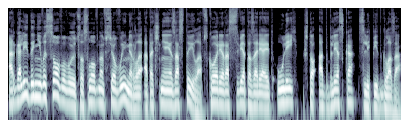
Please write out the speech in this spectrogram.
Арголиды не высовываются, словно все вымерло, а точнее застыло. Вскоре рассвет озаряет улей, что от блеска слепит глаза.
